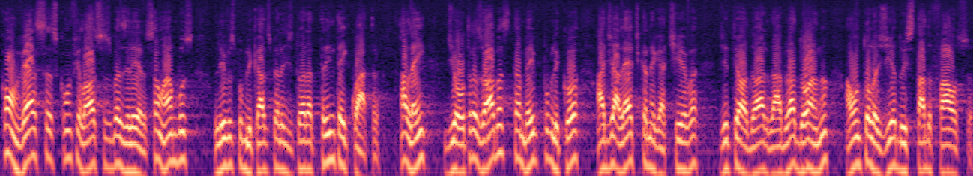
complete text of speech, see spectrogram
Conversas com Filósofos Brasileiros. São ambos livros publicados pela editora 34. Além de outras obras, também publicou A Dialética Negativa de Theodor W. Adorno, A Ontologia do Estado Falso,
